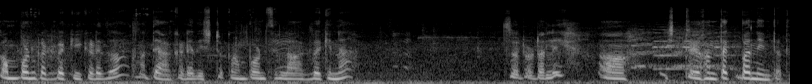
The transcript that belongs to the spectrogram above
ಕಾಂಪೌಂಡ್ ಕಟ್ಟಬೇಕು ಈ ಕಡೆದು, ಮತ್ತು ಆ ಕಡೆದು ಇಷ್ಟು ಕಾಂಪೌಂಡ್ಸ್ ಎಲ್ಲ ಆಗಬೇಕಿನ್ನ. ಸೊ ಟೋಟಲಿ ಇಷ್ಟು ಹಂತಕ್ಕೆ ಬಂದು ನಿಂತದ.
